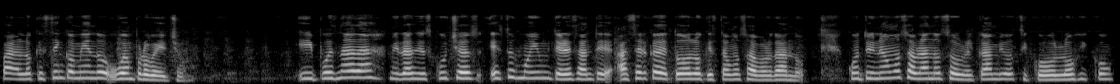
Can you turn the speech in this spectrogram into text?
Para lo que estén comiendo, buen provecho. Y pues nada, mi radio escuchas, esto es muy interesante acerca de todo lo que estamos abordando. Continuamos hablando sobre el cambio psicológico.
